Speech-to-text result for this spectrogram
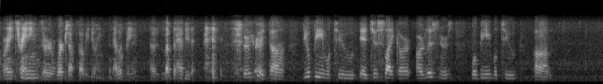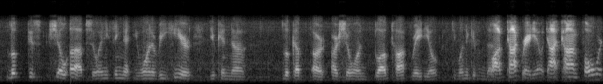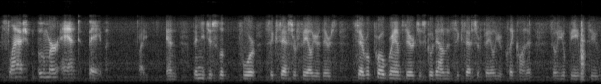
or any trainings or workshops I'll be doing. And that would be I'd love to have you there. Very Great. good. Uh, you'll be able to, it, just like our, our listeners, will be able to um, look this show up. So anything that you want to rehear, you can uh, look up our, our show on Blog Talk Radio. Do you want to give them the blogtalkradio.com forward slash boomer and babe. right? And then you just look for success or failure. There's several programs there. Just go down to success or failure, click on it, so you'll be able to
